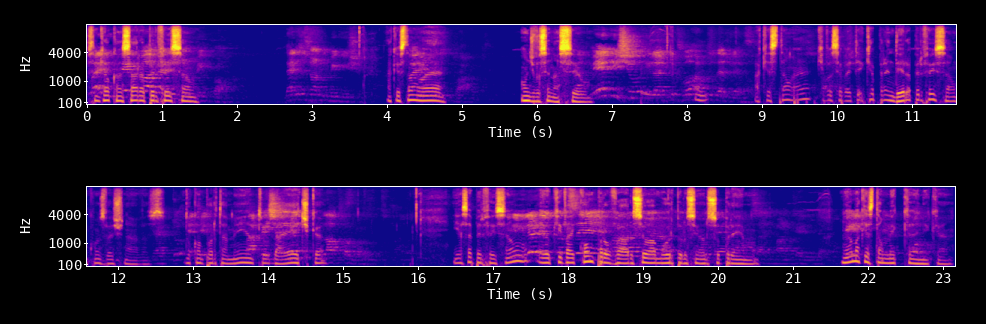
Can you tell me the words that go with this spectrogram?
Você tem que alcançar a perfeição. A questão não é onde você nasceu. A questão é que você vai ter que aprender a perfeição com os Vaishnavas, do comportamento, da ética. E essa perfeição é o que vai comprovar o seu amor pelo Senhor Supremo. Não é uma questão mecânica.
